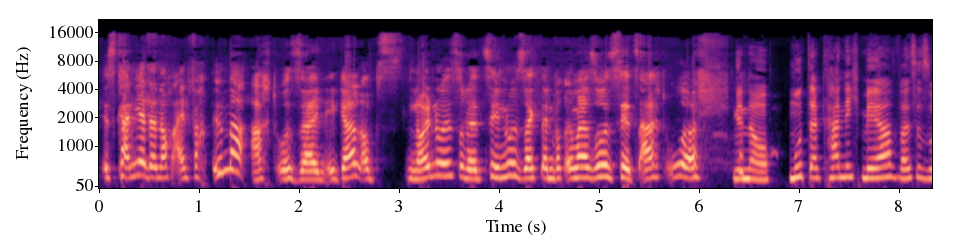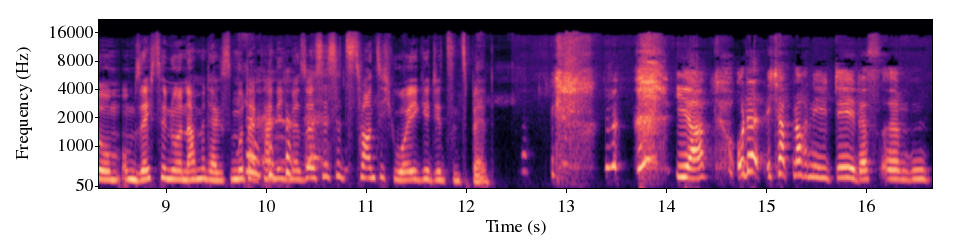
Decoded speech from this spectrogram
es kann ja dann auch einfach immer 8 Uhr sein, egal ob es 9 Uhr ist oder 10 Uhr, sagt einfach immer so, es ist jetzt 8 Uhr. Genau, Mutter kann nicht mehr, weißt du, so um, um 16 Uhr nachmittags, Mutter kann nicht mehr, so, es ist jetzt 20 Uhr, ihr geht jetzt ins Bett. Ja, oder ich habe noch eine Idee, dass ähm,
